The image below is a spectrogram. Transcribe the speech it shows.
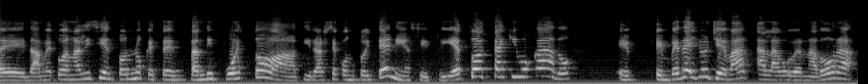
eh, dame tu análisis en torno que están dispuestos a tirarse con tu y tenis. Y si esto está equivocado, eh, en vez de ellos llevar a la gobernadora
